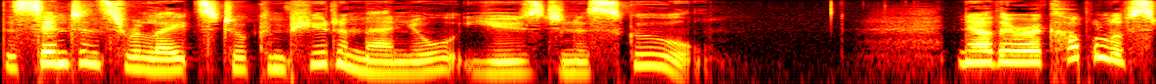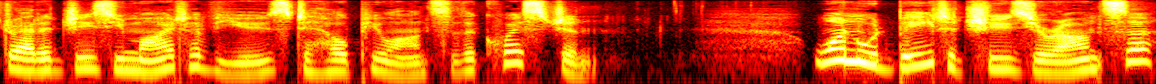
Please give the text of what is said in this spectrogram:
the sentence relates to a computer manual used in a school. Now, there are a couple of strategies you might have used to help you answer the question. One would be to choose your answer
